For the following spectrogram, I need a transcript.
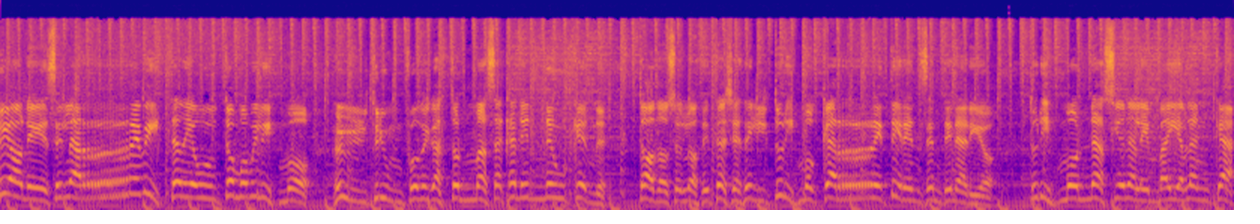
Campeones, la revista de automovilismo. El triunfo de Gastón Mazacán en Neuquén. Todos los detalles del turismo carretera en Centenario. Turismo nacional en Bahía Blanca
